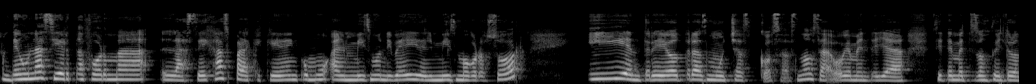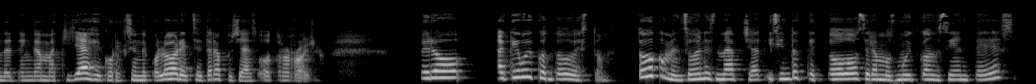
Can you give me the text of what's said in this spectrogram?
de una cierta forma las cejas para que queden como al mismo nivel y del mismo grosor y entre otras muchas cosas, ¿no? O sea, obviamente ya si te metes un filtro donde tenga maquillaje, corrección de color, etcétera, pues ya es otro rollo. Pero, ¿a qué voy con todo esto? Todo comenzó en Snapchat y siento que todos éramos muy conscientes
